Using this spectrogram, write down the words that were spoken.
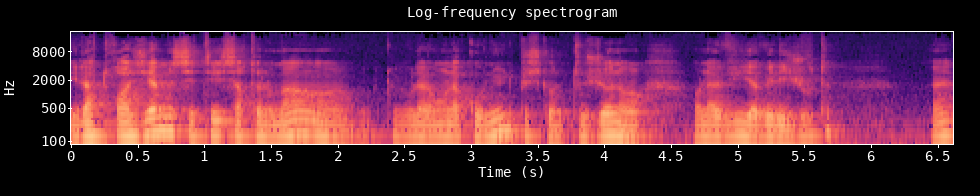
Et la troisième, c'était certainement, euh, on l'a connu, puisque tout jeune, on, l'a vu, il y avait les joutes. Hein,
